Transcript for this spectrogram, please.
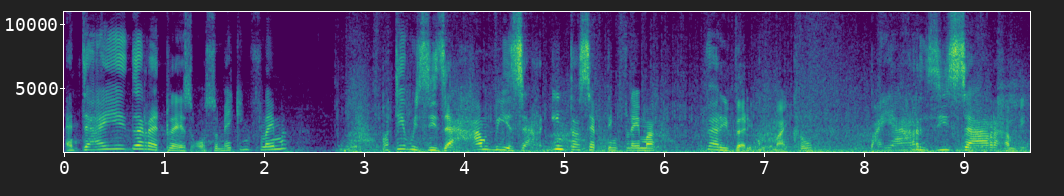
And they, the red player is also making flamer. But here we see the Humvees are uh, intercepting flamer. Very, very good micro. By our this Humvee.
